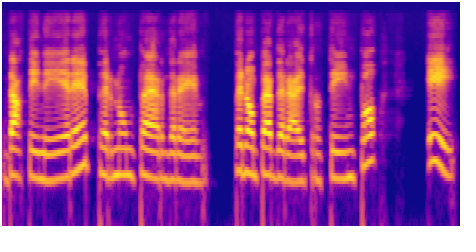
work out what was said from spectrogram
da tenere per non perdere, per non perdere altro tempo e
